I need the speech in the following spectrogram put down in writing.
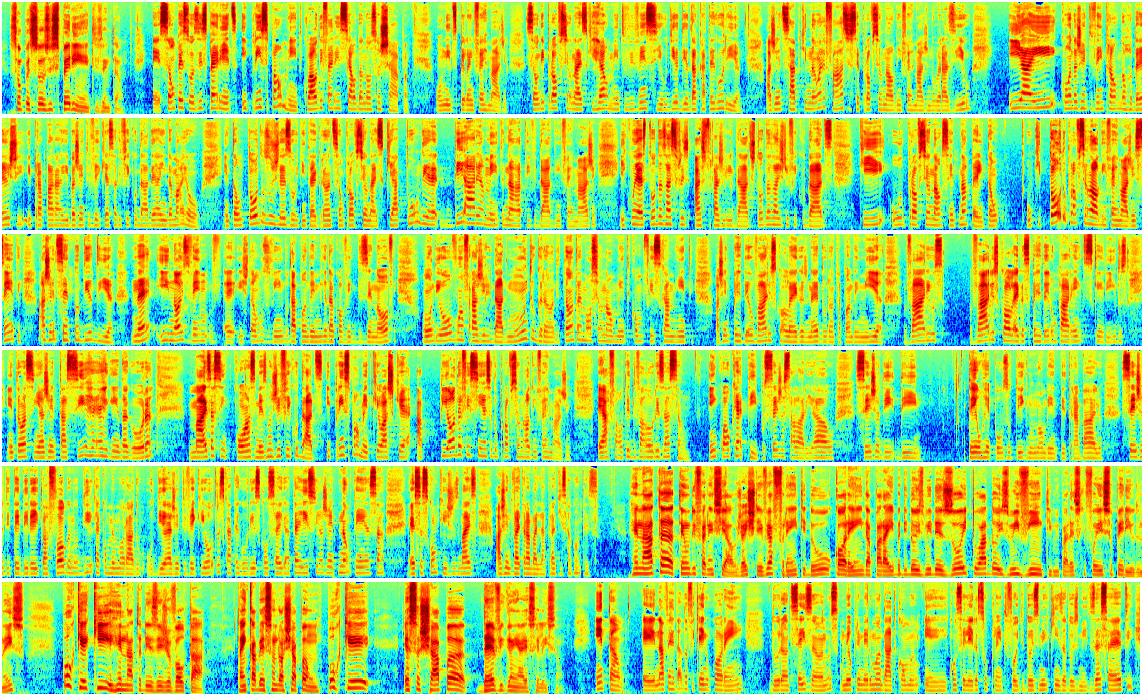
São pessoas experientes, então. É, são pessoas experientes e, principalmente, qual o diferencial da nossa chapa, Unidos pela Enfermagem? São de profissionais que realmente vivenciam o dia a dia da categoria. A gente sabe que não é fácil ser profissional de enfermagem no Brasil e aí, quando a gente vem para o Nordeste e para Paraíba, a gente vê que essa dificuldade é ainda maior. Então, todos os 18 integrantes são profissionais que atuam diariamente na atividade de enfermagem e conhecem todas as, as fragilidades, todas as dificuldades que o profissional sente na pele. Então, o que todo profissional de enfermagem sente, a gente sente no dia a dia, né? E nós vemos, é, estamos vindo da pandemia da Covid-19, onde houve uma fragilidade muito grande, tanto emocionalmente como fisicamente. A gente perdeu vários colegas, né, durante a pandemia, vários Vários colegas perderam parentes queridos. Então, assim, a gente está se reerguendo agora, mas, assim, com as mesmas dificuldades. E, principalmente, que eu acho que é a pior deficiência do profissional de enfermagem, é a falta de valorização, em qualquer tipo, seja salarial, seja de, de ter um repouso digno no ambiente de trabalho, seja de ter direito à folga no dia que é comemorado o dia. A gente vê que outras categorias conseguem até isso e a gente não tem essa, essas conquistas, mas a gente vai trabalhar para que isso aconteça. Renata tem um diferencial, já esteve à frente do Corém da Paraíba de 2018 a 2020, me parece que foi esse o período, não é isso? Por que, que Renata deseja voltar? Está encabeçando a chapa 1. Por que essa chapa deve ganhar essa eleição? Então, é, na verdade, eu fiquei no Corém durante seis anos. O meu primeiro mandato como é, conselheira suplente foi de 2015 a 2017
